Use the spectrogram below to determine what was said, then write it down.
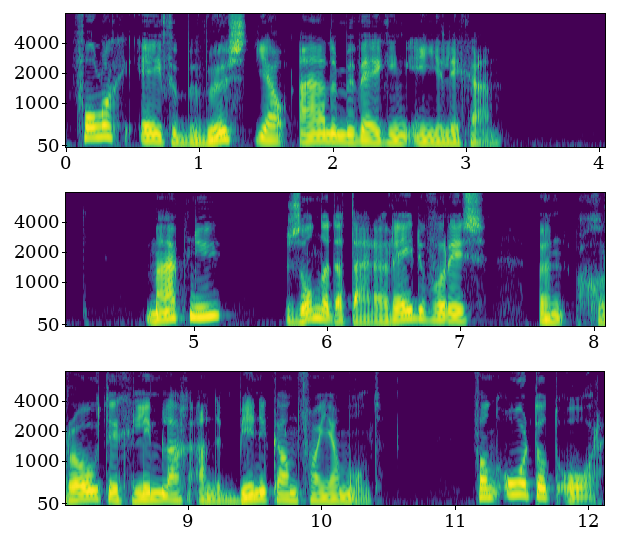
Volg even bewust jouw adembeweging in je lichaam. Maak nu, zonder dat daar een reden voor is, een grote glimlach aan de binnenkant van jouw mond. Van oor tot oor.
